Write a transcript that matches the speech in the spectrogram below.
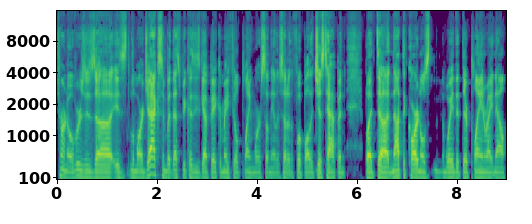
turnovers is uh, is Lamar Jackson, but that's because he's got Baker Mayfield playing worse on the other side of the football. It just happened, but uh, not the Cardinals the way that they're playing right now.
